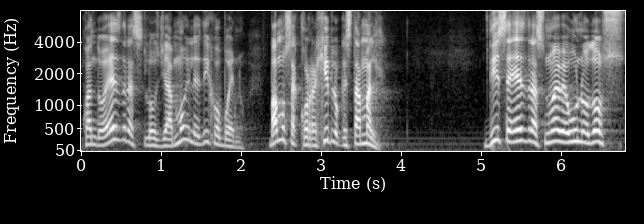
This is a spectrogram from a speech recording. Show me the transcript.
cuando Esdras los llamó y les dijo, bueno, vamos a corregir lo que está mal. Dice Esdras 9:1-2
